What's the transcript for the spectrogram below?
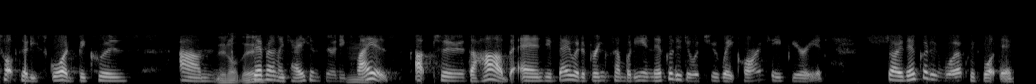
top 30 squad because um, they're not there. they've only taken 30 mm. players up to the hub, and if they were to bring somebody in, they've got to do a two-week quarantine period. So they've got to work with what they've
